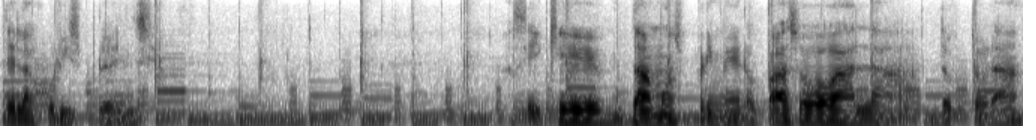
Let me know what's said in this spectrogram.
de la jurisprudencia. Así que damos primero paso a la doctora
